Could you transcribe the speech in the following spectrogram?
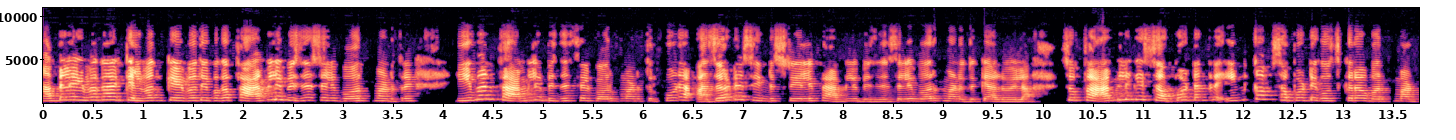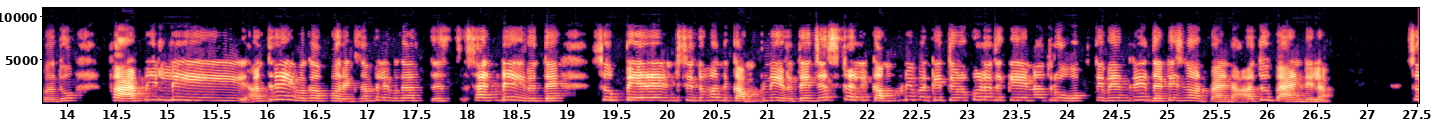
ಆಮೇಲೆ ಇವಾಗ ಕೆಲವೊಂದು ಕೇಳ್ಬೋದು, ಇವಾಗ ಫ್ಯಾಮಿಲಿ ಬಿಸ್ನೆಸ್ ಅಲ್ಲಿ ವರ್ಕ್ ಮಾಡಿದ್ರೆ ಈವನ್ ಫ್ಯಾಮಿಲಿ ಬಿಸ್ನೆಸ್ ಅಲ್ಲಿ ವರ್ಕ್ ಮಾಡಿದ್ರು ಕೂಡ ಅಜರ್ಟಸ್ ಇಂಡಸ್ಟ್ರಿಯಲ್ಲಿ ಫ್ಯಾಮಿಲಿ ಬಿಸ್ನೆಸ್ ಅಲ್ಲಿ ವರ್ಕ್ ಮಾಡೋದಕ್ಕೆ ಅಲೋ ಇಲ್ಲ. ಸೊ ಫ್ಯಾಮಿಲಿಗೆ ಸಪೋರ್ಟ್ ಅಂದ್ರೆ ಇನ್ಕಮ್ ಸಪೋರ್ಟಿಗೋಸ್ಕರ ವರ್ಕ್ ಮಾಡ್ಬೋದು. ಫ್ಯಾಮಿಲಿ ಅಂದ್ರೆ ಇವಾಗ ಫಾರ್ ಎಕ್ಸಾಂಪಲ್ ಇವಾಗ ಸಂಡೇ ಇರುತ್ತೆ. ಸೊ ಪೇರೆಂಟ್ಸ್ ಇಂದ ಒಂದು ಕಂಪ್ನಿ ಇರುತ್ತೆ. ಜಸ್ಟ್ ಅಲ್ಲಿ ಕಂಪ್ನಿ ಬಗ್ಗೆ ತಿಳ್ಕೊಳ್ಳೋದಕ್ಕೆ ಏನಾದ್ರೂ ಹೋಗ್ತೀವಿ ಅಂದ್ರೆ ದಟ್ ಈಸ್ ನಾಟ್ ಬ್ಯಾಂಡ್ ಅದು ಬ್ಯಾಂಡ್ ಇಲ್ಲ. ಸೊ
